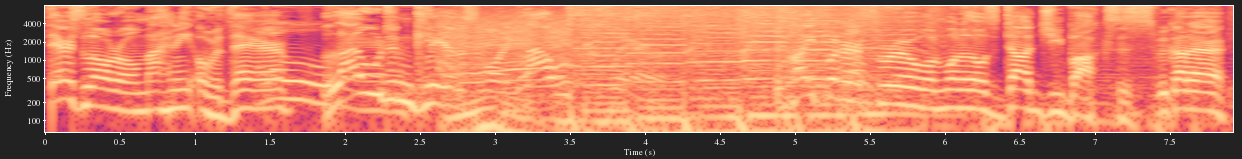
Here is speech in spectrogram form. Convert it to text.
There's Laura O'Mahony over there. Hello loud and clear this morning. Loud and clear. Piping her through on one of those dodgy boxes. We got a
